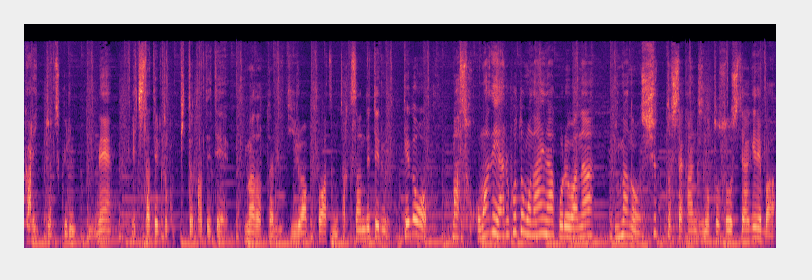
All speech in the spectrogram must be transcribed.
ガリッと作るっていうねエッチ立てるとこピッと立てて今だったらディールアップパーツもたくさん出てるけどまあそこまでやることもないなこれはな。今のシュッとした感じの塗装してあげれば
